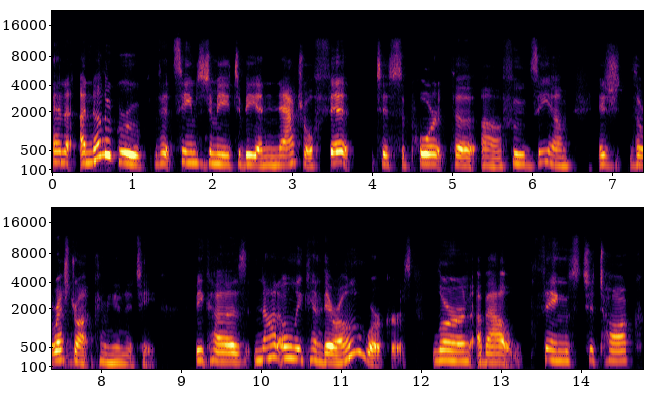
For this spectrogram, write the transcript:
And another group that seems to me to be a natural fit to support the uh, Foodseum is the restaurant community, because not only can their own workers learn about things to talk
